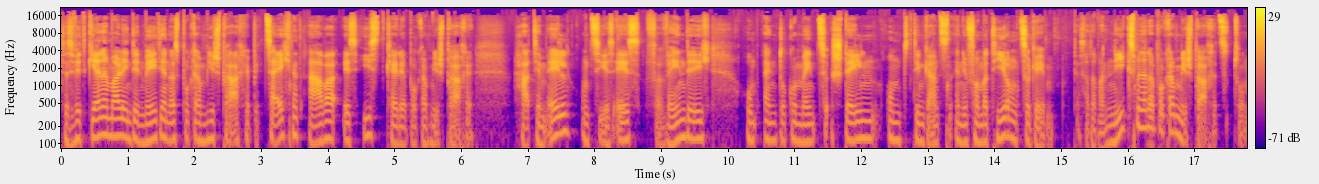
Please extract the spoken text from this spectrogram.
Das wird gerne mal in den Medien als Programmiersprache bezeichnet, aber es ist keine Programmiersprache. HTML und CSS verwende ich, um ein Dokument zu erstellen und dem Ganzen eine Formatierung zu geben. Das hat aber nichts mit einer Programmiersprache zu tun.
